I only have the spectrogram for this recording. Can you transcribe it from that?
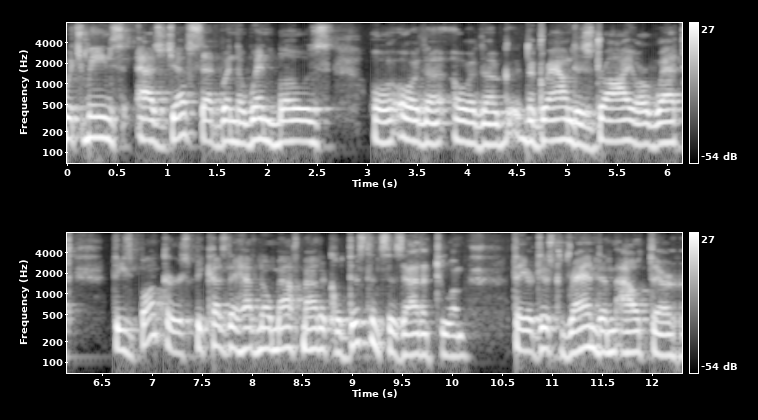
which means, as Jeff said, when the wind blows or, or the or the the ground is dry or wet, these bunkers, because they have no mathematical distances added to them, they are just random out there,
